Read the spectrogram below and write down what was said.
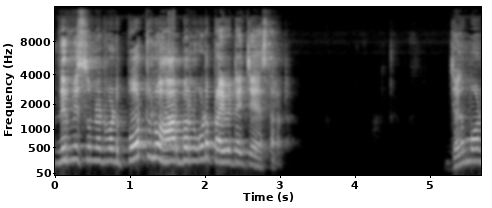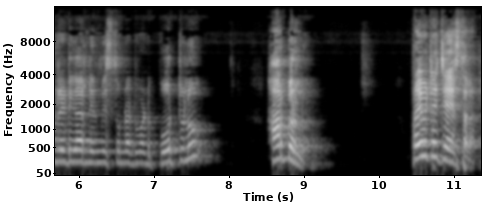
నిర్మిస్తున్నటువంటి పోర్టులు హార్బర్లు కూడా ప్రైవేటైజ్ చేసేస్తారట. జగన్మోహన్ రెడ్డి గారు నిర్మిస్తున్నటువంటి పోర్టులు హార్బర్లు ప్రైవేటైజ్ చేస్తారట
